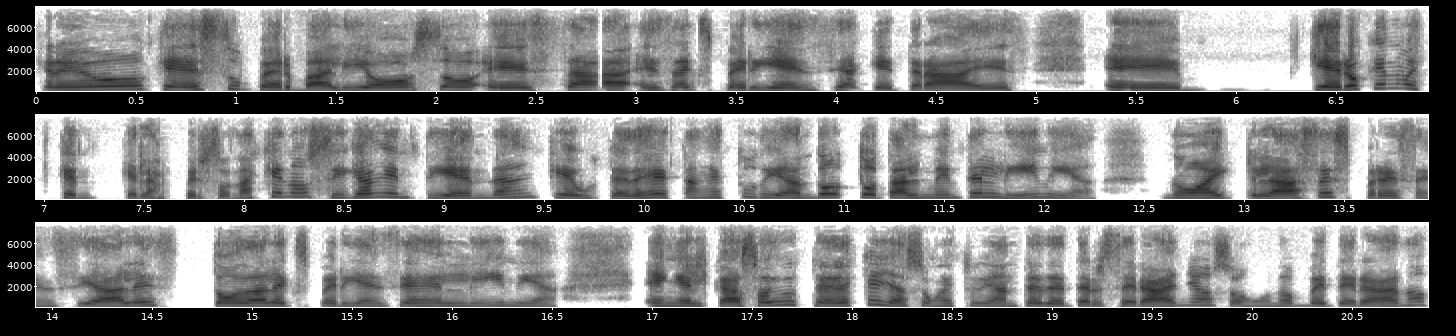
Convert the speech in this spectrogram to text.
Creo que es súper valioso esa, esa experiencia que traes. Eh, quiero que, que, las personas que nos sigan entiendan que ustedes están estudiando totalmente en línea. No hay clases presenciales, toda la experiencia es en línea. En el caso de ustedes que ya son estudiantes de tercer año, son unos veteranos,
